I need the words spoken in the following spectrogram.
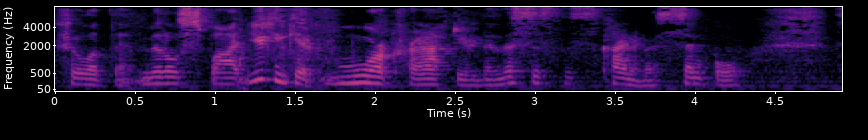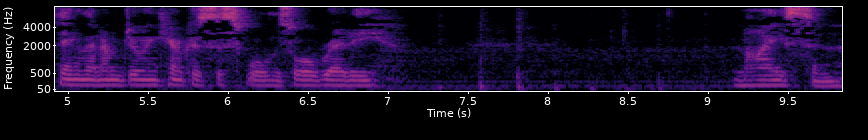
fill up that middle spot. You can get more craftier than this. Is, this is kind of a simple thing that I'm doing here because this wool is already nice and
